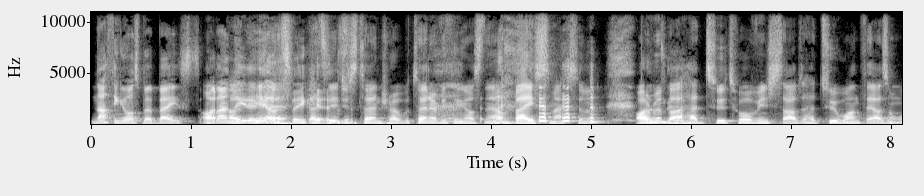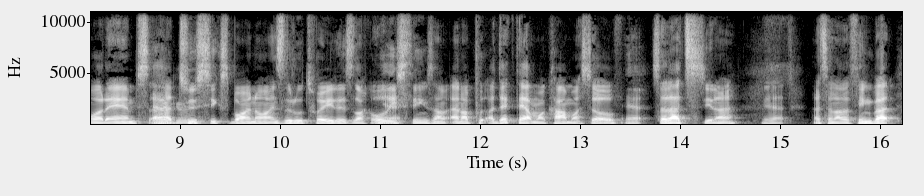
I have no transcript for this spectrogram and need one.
nothing else but bass. I don't need any yeah, other speakers. That's it. Just turn treble, turn everything else down. Bass maximum. I remember. I had two 12 inch subs. I had two 1000 watt amps. I had good. two six by nines, little tweeters, like all Yeah. these things. Um, And I put I decked out my car myself. Yeah. So that's you know yeah, that's another thing. But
